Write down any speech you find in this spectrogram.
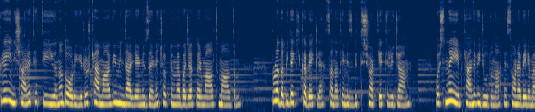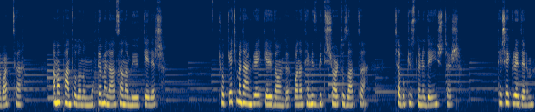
Gray'in işaret ettiği yığına doğru yürürken mavi minderlerin üzerine çöktüm ve bacaklarımı altıma aldım. Burada bir dakika bekle, sana temiz bir tişört getireceğim. Başını eğip kendi vücuduna ve sonra belime baktı. Ama pantolonum muhtemelen sana büyük gelir. Çok geçmeden Greg geri döndü. Bana temiz bir tişört uzattı. Çabuk üstünü değiştir. Teşekkür ederim.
